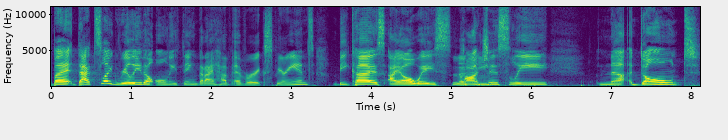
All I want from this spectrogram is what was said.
but that's like really the only thing that I have ever experienced because I always Lucky. consciously not, don't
